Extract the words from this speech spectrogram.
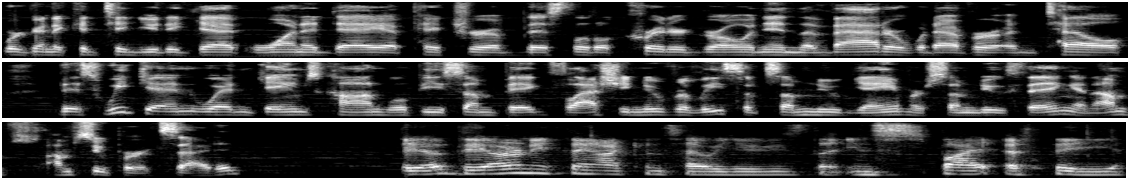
we're going to continue to get one a day, a picture of this little critter growing in the vat or whatever until this weekend when Gamescom will be some big flashy new release of some new game or some new thing. And I'm, I'm super excited. The, the only thing I can tell you is that in spite of the,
